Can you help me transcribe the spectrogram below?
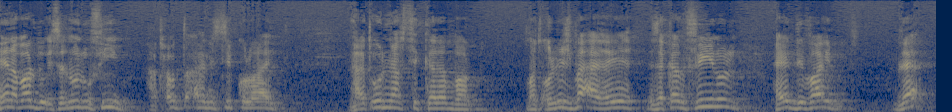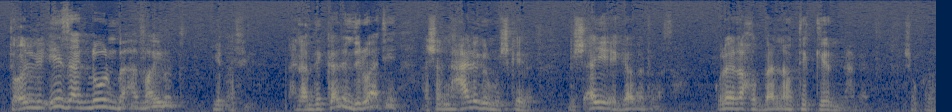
هنا برضو ethanol و phenol هتحط انستيك كلورايد هتقول نفس الكلام برضو. ما تقوليش بقى إيه إذا كان فينول هيدي violet. لا تقول لي إذا اللون بقى violet يبقى فينول. إحنا بنتكلم دلوقتي عشان نعالج المشكلة مش أي إجابة تبقى صح. كلنا ناخد بالنا وتك كير من الحاجات. شكرا.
